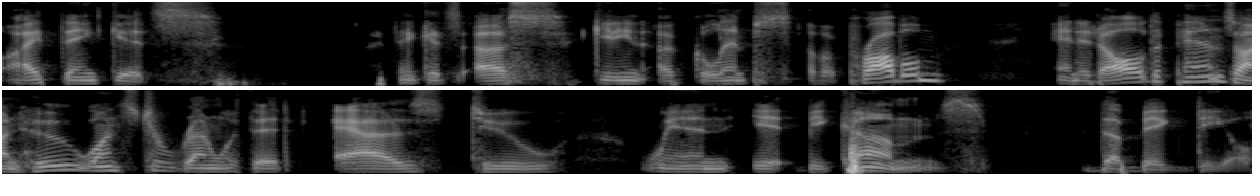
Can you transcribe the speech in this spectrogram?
I think it's, I think it's us getting a glimpse of a problem, and it all depends on who wants to run with it as to when it becomes the big deal.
